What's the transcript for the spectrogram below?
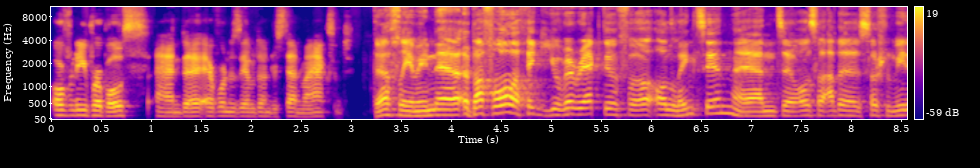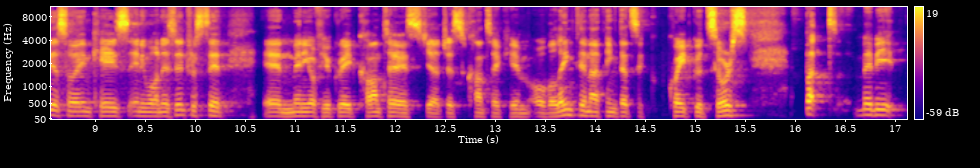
overly verbose, and uh, everyone was able to understand my accent. Definitely. I mean, uh, above all, I think you're very active uh, on LinkedIn and uh, also other social media. So, in case anyone is interested in many of your great contacts, yeah, just contact him over LinkedIn. I think that's a quite good source. But maybe,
